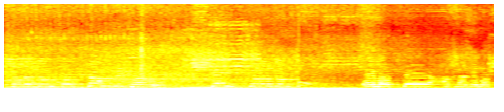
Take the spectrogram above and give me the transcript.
ষড়যন্ত্র চাল বিছাও সেই ষড়যন্ত্র এই মুহূর্তে আপনাদের নাই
